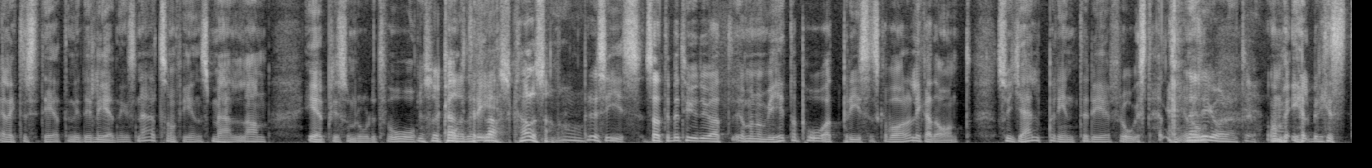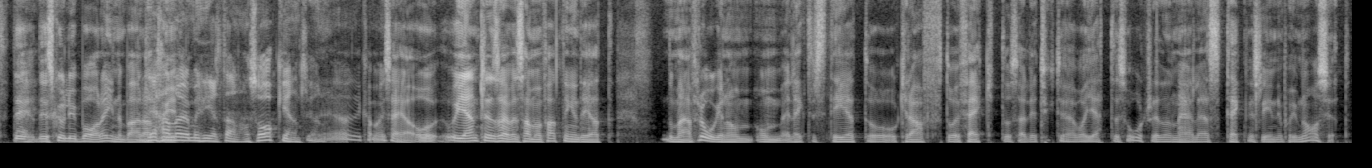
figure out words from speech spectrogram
elektriciteten i det ledningsnät som finns mellan elprisområde 2 De så kallade och flaskhalsarna. Mm. Precis. Så att det betyder ju att ja, men om vi hittar på att priset ska vara likadant så hjälper inte det frågeställningen Nej, det om, gör det inte. om elbrist. Det, det skulle ju bara innebära Det att handlar vi... ju om en helt annan sak egentligen. Ja, det kan man ju säga. Och, och egentligen så är väl sammanfattningen det att de här frågorna om, om elektricitet och, och kraft och effekt och så här, det tyckte jag var jättesvårt redan när jag läste teknisk linje på gymnasiet.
